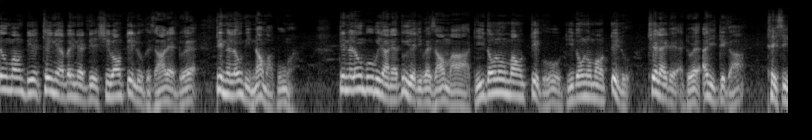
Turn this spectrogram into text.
လုံးပေါင်း1ထိတ်နဲ့အပိတ်နဲ့1ရှေ့ပေါင်း1လို့ကစားတဲ့အတွက်1နှလုံးဒီနောက်မှာပူးမှာ1နှလုံးပူးပြီးတာ ਨੇ သူ့ရဲ့ဒီဘက်ဆောင်မှာဒီ3လုံးပေါင်း1ကိုဒီ3လုံးပေါင်း1လို့ထည့်လိုက်တဲ့အတွက်အဲ့ဒီ1ကထိတ်စီ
